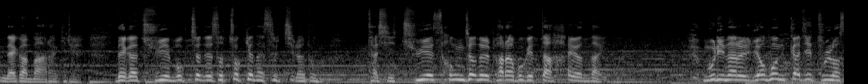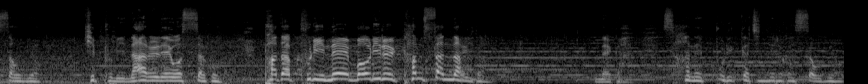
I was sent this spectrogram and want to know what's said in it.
내가 말하기를 내가 주의 목전에서 쫓겨났을지라도 다시 주의 성전을 바라보겠다 하였나이다. 물이 나를 영혼까지 둘러싸우며 기품이 나를 에워싸고 바다 풀이 내 머리를 감쌌나이다. 내가 산의 뿌리까지 내려갔사오며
